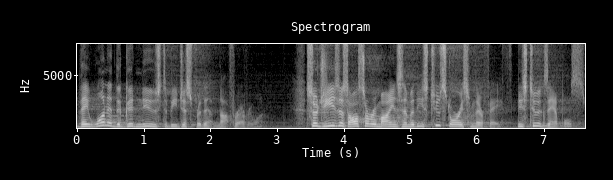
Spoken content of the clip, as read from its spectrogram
they wanted the good news to be just for them, not for everyone. So Jesus also reminds them of these two stories from their faith, these two examples.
